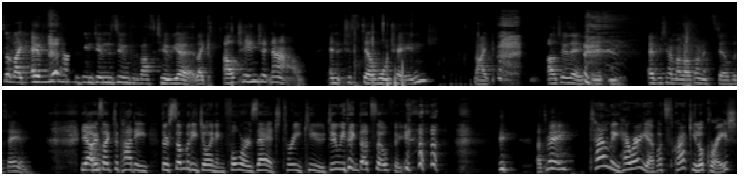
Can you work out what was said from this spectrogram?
So like every time I've been doing the Zoom for the past two years like I'll change it now and it just still won't change like, I'll do this. every time I log on, it's still the same. Yeah, I um, was like to Paddy, there's somebody joining 4Z3Q. Do we think that's Sophie? that's me. Tell me, how are you? What's the crack? You look great.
